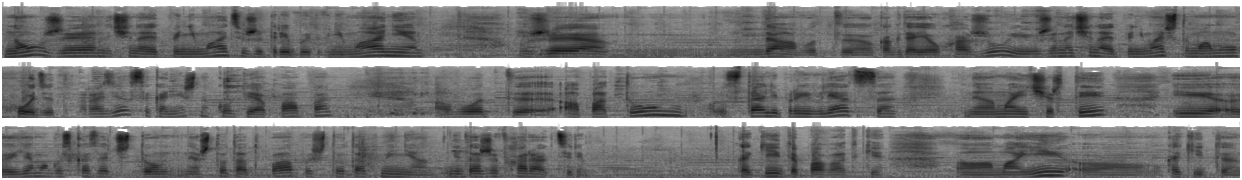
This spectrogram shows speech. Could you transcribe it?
Но уже начинает понимать, уже требует внимания, уже, да, вот э, когда я ухожу, и уже начинает понимать, что мама уходит. Родился, конечно, копия папа, вот, э, а потом стали проявляться мои черты, и я могу сказать, что что-то от папы, что-то от меня, не даже в характере какие-то повадки э, мои, э, какие-то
